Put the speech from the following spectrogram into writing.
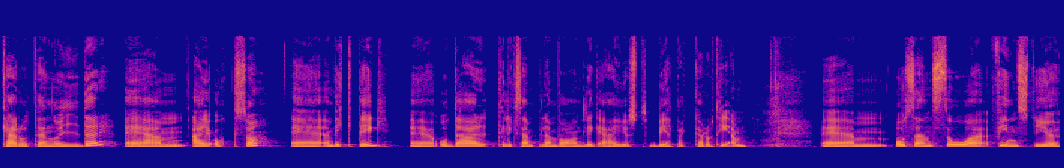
Karotenoider eh, är ju också eh, en viktig. Eh, och där till exempel en vanlig är just betakaroten. Ehm, och sen så finns det ju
